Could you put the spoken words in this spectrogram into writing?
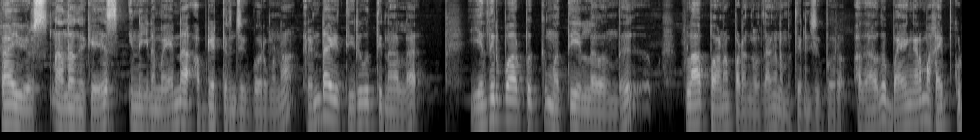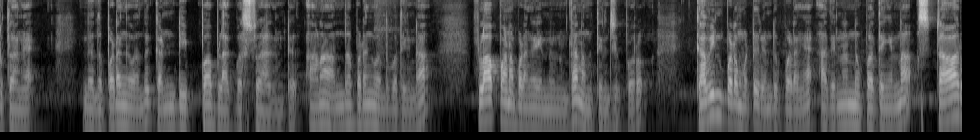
ஹாய் வியூர்ஸ் நான் தான் உங்கள் கேஎஸ் இன்றைக்கி நம்ம என்ன அப்டேட் தெரிஞ்சுக்க போகிறோம்னா ரெண்டாயிரத்தி இருபத்தி நாலில் எதிர்பார்ப்புக்கு மத்தியில் வந்து ஃப்ளாப்பான படங்கள் தாங்க நம்ம தெரிஞ்சுக்க போகிறோம் அதாவது பயங்கரமாக ஹைப் கொடுத்தாங்க. இந்தந்த படங்கள் வந்து கண்டிப்பாக பிளாக் பஸ்டர் ஆகுன்ட்டு. ஆனால் அந்த படங்கள் வந்து பார்த்திங்கன்னா ஃப்ளாப்பான படங்கள் என்னென்னு தான் நம்ம தெரிஞ்சுக்க போகிறோம் கவின் படம் மட்டும் ரெண்டு படங்க. அது என்னென்னு பார்த்தீங்கன்னா ஸ்டார்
